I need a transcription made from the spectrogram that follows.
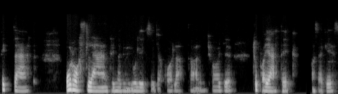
cicát, oroszlánt, egy nagyon jól légző gyakorlattal, úgyhogy csupa játék az egész.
